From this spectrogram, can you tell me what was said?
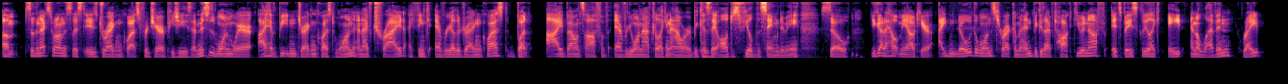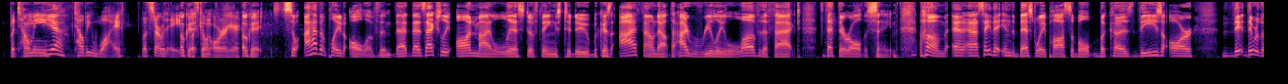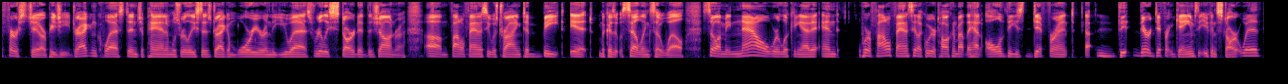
Um, so the next one on this list is Dragon Quest for JRPGs. And this is one where I have beaten Dragon Quest 1 and I've tried, I think, every other Dragon Quest, but I bounce off of everyone after like an hour because they all just feel the same to me. So you got to help me out here. I know the ones to recommend because I've talked to you enough. It's basically like 8 and 11, right? But tell me, Yeah. tell me why. Let's start with 8. Okay. Let's go in order here. Okay, so I haven't played all of them. That that's actually on my list of things to do because I found out that I really love the fact that they're all the same. Um, and, and I say that in the best way possible because these are they, they were the first JRPG. Dragon Quest in Japan and was released as Dragon Warrior in the US really started the genre. Um, Final Fantasy was trying to beat it because it was selling so well. So I mean now we're looking at it and where Final Fantasy, like we were talking about, they had all of these different. Uh, th- there are different games that you can start with.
